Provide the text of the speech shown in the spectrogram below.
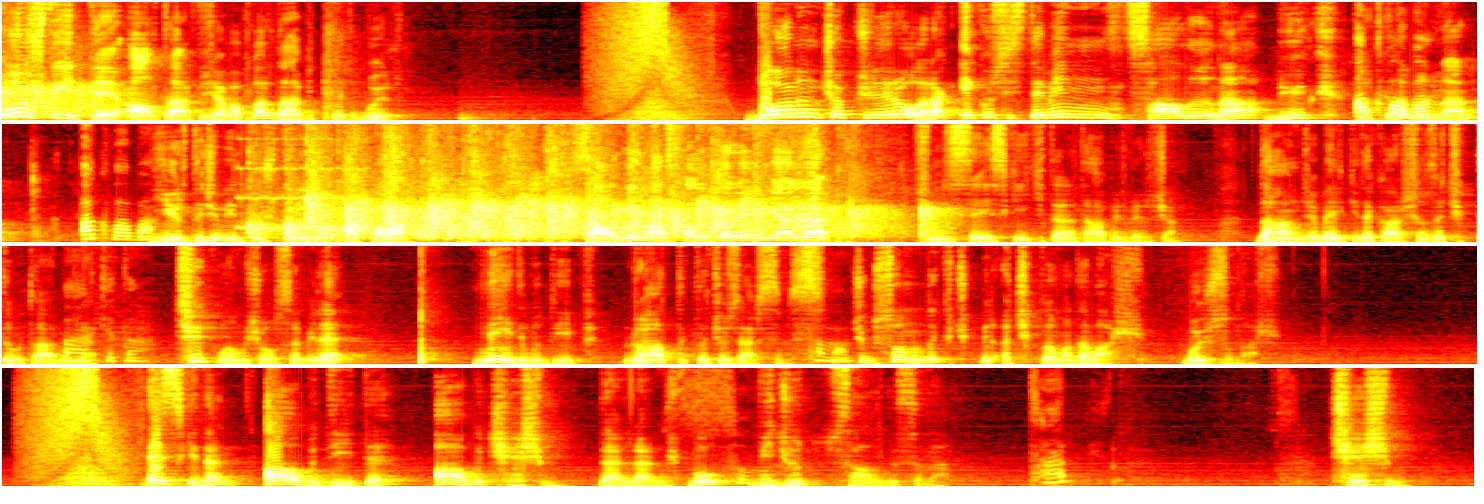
Uçtu gitti. Altı harfli cevaplar daha bitmedi. Buyurun. Doğanın çöpçüleri olarak ekosistemin sağlığına büyük katkıda Akbaba. bulunan Akbaba. yırtıcı bir kuş türüdür akbaba. Salgın hastalıkları engeller. Şimdi size eski iki tane tabir vereceğim. Daha önce belki de karşınıza çıktı bu tabirler. Belki de. Çıkmamış olsa bile neydi bu deyip rahatlıkla çözersiniz. Tamam. Çünkü sonunda küçük bir açıklamada var. Buyursunlar. Eskiden ab dide, ab çeşm derlermiş bu vücut salgısına. Ter. Çeşm.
